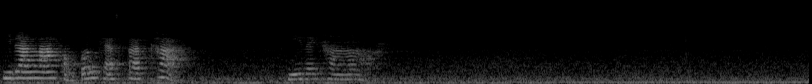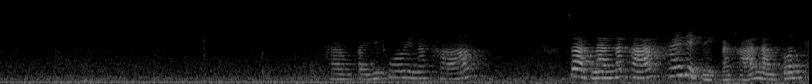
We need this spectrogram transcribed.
ที่ด้านล่างของต้นแคสตัสค่ะ นี่เลยค่ะ ทางไปให้ทั่วเลยนะคะ จากนั้นนะคะให้เด็กๆนะคะนำต้นแค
